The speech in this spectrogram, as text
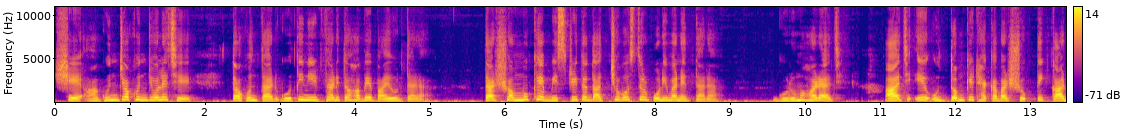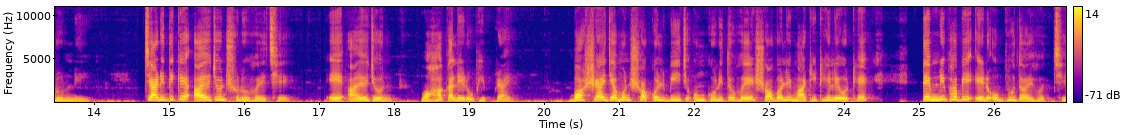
সে আগুন যখন জ্বলেছে, তখন তার গতি নির্ধারিত হবে বায়ুর দ্বারা। তার সম্মুখে বিস্তৃত দাহ্যবস্তুর পরিমাণের দ্বারা। গুরু মহারাজ, আজ এ উদ্যমকে ঠেকাবার শক্তি কারুর নেই। চারিদিকে আয়োজন শুরু হয়েছে। এ আয়োজন মহাকালের অভিপ্রায়। বর্ষায় যেমন সকল বীজ অঙ্কুরিত হয়ে সবলে মাটি ঠেলে ওঠে, তেমনিভাবে এর অভ্যুদয় হচ্ছে।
